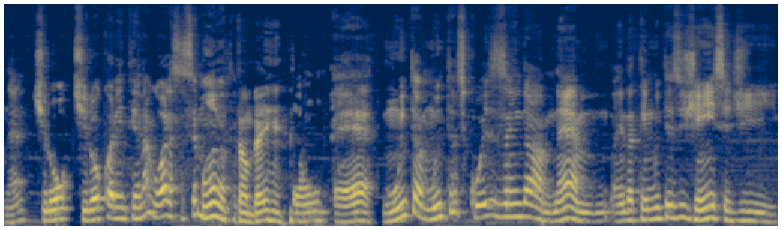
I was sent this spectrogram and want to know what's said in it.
né? Tirou, tirou quarentena agora, essa semana. Também. Então, é. Muita, muitas coisas ainda, né? Ainda tem muita exigência de.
